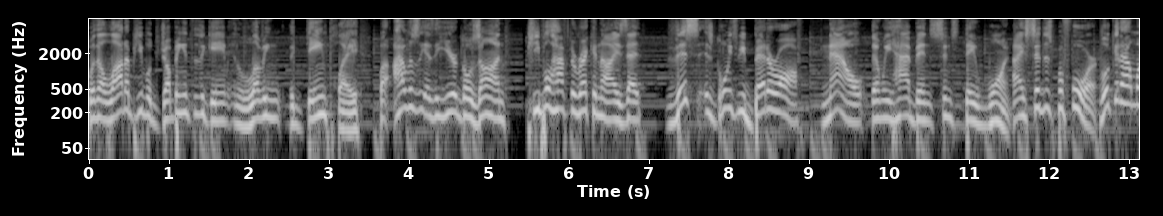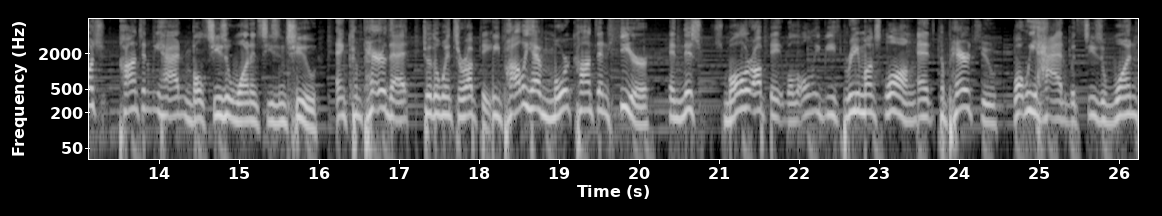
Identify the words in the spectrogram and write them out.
with a lot of people jumping into the game and loving the gameplay. But obviously, as the year goes on, people have to recognize that this is going to be better off now than we have been since day one. I said this before. Look at how much content we had in both season one and season two and compare that to the winter update. We probably have more content here and this smaller update will only be three months long and compared to what we had with season one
